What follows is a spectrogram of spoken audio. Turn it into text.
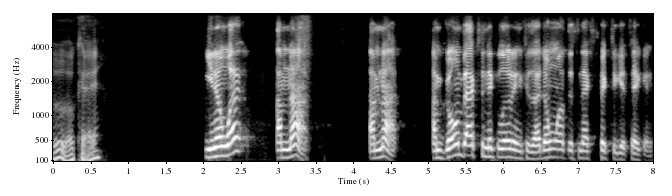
Ooh, okay. You know what? I'm not. I'm not. I'm going back to Nickelodeon because I don't want this next pick to get taken.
